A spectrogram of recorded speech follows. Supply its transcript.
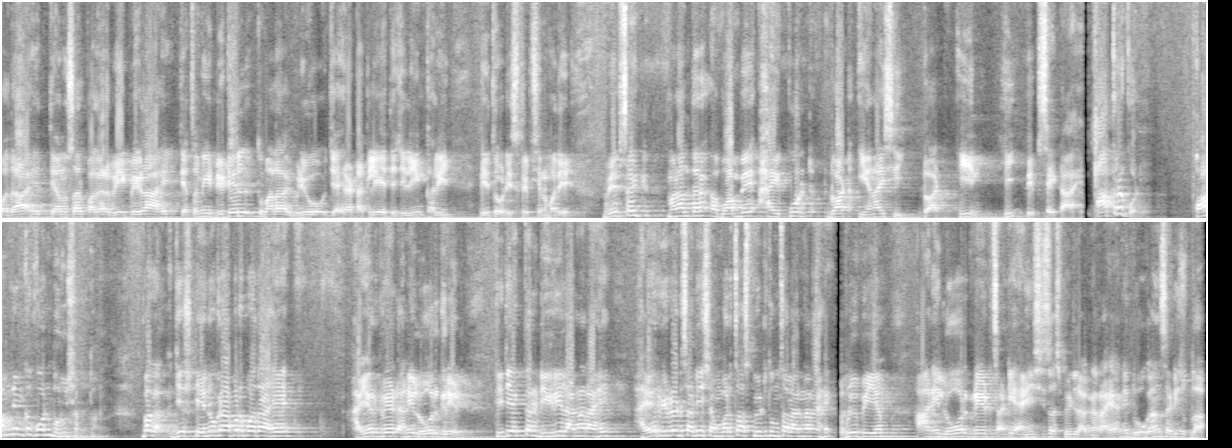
पदं आहेत त्यानुसार पगार वेगवेगळा आहे. त्याचं मी डिटेल तुम्हाला व्हिडिओ जाहिरात टाकली आहे त्याची लिंक खाली देतो डिस्क्रिप्शनमध्ये वेबसाईट म्हणाल तर Bombay high court dot N I C dot in ही वेबसाईट आहे. पात्र कोण? फॉर्म नेमकं कोण भरू शकतो? बघा जे स्टेनोग्राफर पद आहे हायर ग्रेड आणि लोअर ग्रेड तिथे एकतर डिग्री लागणार आहे. हायर ग्रेडसाठी शंभरचा स्पीड तुमचा लागणार आहे. डब्ल्यू पी एम आणि लोअर ग्रेडसाठी ऐंशीचा स्पीड लागणार आहे. आणि दोघांसाठी सुद्धा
